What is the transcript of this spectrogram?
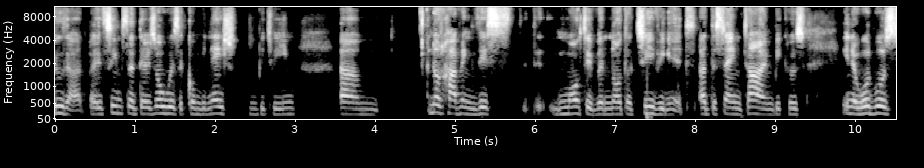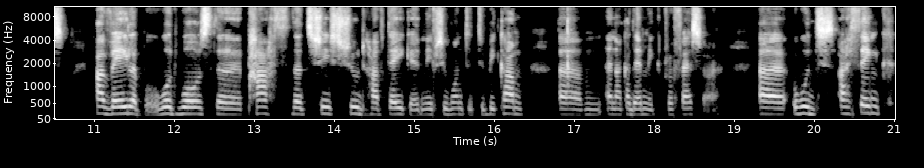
do that, but it seems that there's always a combination between um, not having this motive and not achieving it at the same time because you know what was available what was the path that she should have taken if she wanted to become um, an academic professor uh, would i think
